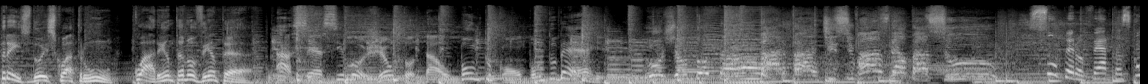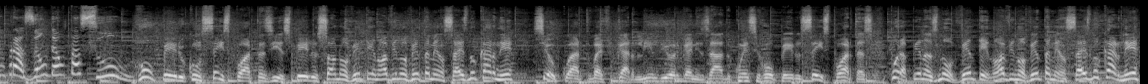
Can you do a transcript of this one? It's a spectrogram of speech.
3241 4090. Acesse lojãototal.com.br. Lojão Total Barbadíssimas Delta Sul Super ofertas com Prazão Delta Sul. Roupeiro com seis portas e espelho só R$ 99,90 mensais no carnê. Seu quarto vai ficar lindo e organizado com esse roupeiro seis portas por apenas R$ 99,90 mensais no carnê.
